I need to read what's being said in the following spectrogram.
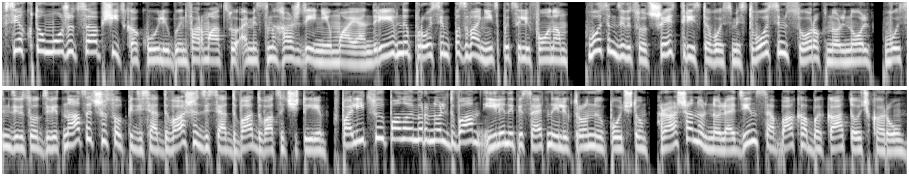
Всех, кто может сообщить какую-либо информацию о местонахождении Майи Андреевны, просим позвонить по телефонам 8 906 388 40 00, 8 919 652 62 24, в полицию по номеру 02 или написать на электронную почту rasha001 собака bk.ru.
